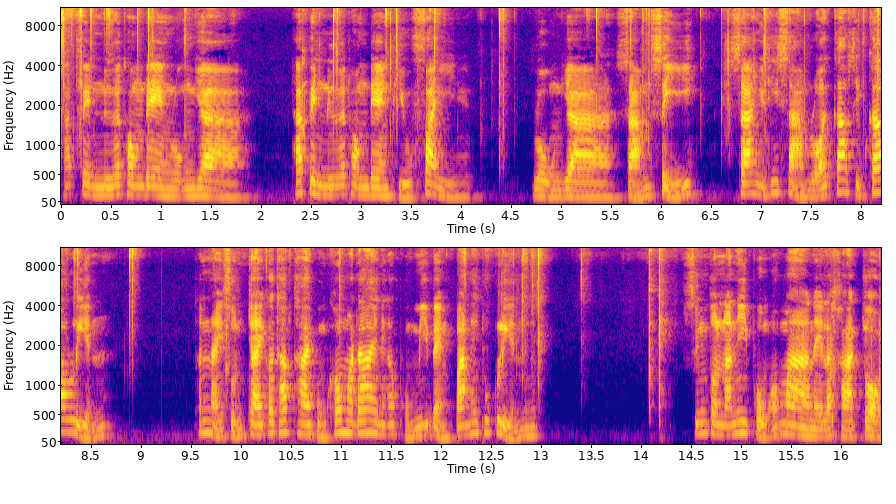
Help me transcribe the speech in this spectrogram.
ถ้าเป็นเนื้อทองแดงลงยา ถ้าเป็นเนื้อทองแดงผิวไฟลงยาสามสี สร้างอยู่ที่สามร้อยเก้าสิบเก้าเหรียญท่านไหนสนใจก็ทักทายผมเข้ามาได้นะครับ ผมมีแบ่งปันให้ทุกเหรียญนะครับซึ่งตอนนั้นนี่ผมเอามาในราคาจอง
